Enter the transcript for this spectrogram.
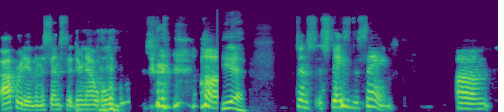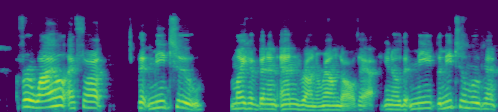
operative in the sense that they're now old. um, yeah, since it stays the same. Um, for a while, I thought that Me Too might have been an end run around all that. You know, that me the Me Too movement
